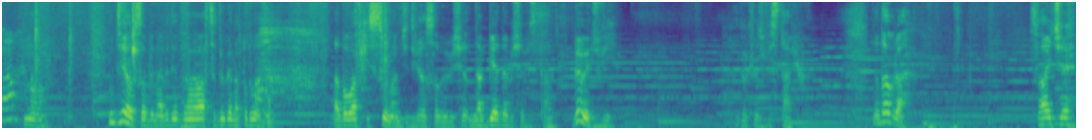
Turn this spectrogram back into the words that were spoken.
no. No. no dwie osoby nawet, jedna na ławce, druga na podłodze. Albo ławki zsunąć, dwie osoby by się, na biedę by się wyspały. Były drzwi. Tylko ktoś wystawił. No dobra. Słuchajcie,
